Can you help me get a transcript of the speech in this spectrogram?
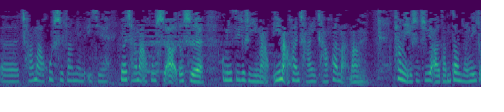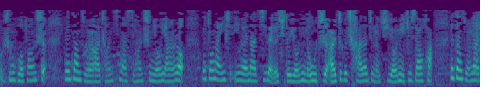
呃茶马互市方面的一些，因为茶马互市啊都是顾名思义就是以马以马换茶，以茶换马嘛。他们也是制约啊咱们藏族人的一种生活方式，因为藏族人啊长期呢喜欢吃牛羊肉，胃中呢因是因为呢积累了许多油腻的物质，而这个茶呢就能去油腻助消化，那藏族人呢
